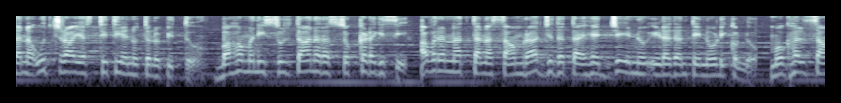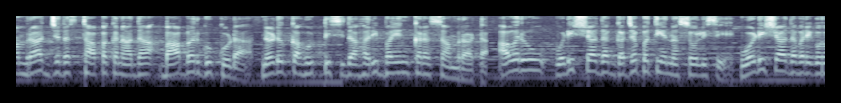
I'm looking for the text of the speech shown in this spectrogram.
ತನ್ನ ಉಚ್ಛ್ರಾಯ ಸ್ಥಿತಿಯನ್ನು ತಲುಪಿತ್ತು. ಬಹಮನಿ ಸುಲ್ತಾನರ ಸೊಕ್ಕಡಗಿಸಿ ಅವರನ್ನ ತನ್ನ ಸಾಮ್ರಾಜ್ಯದತ್ತ ಹೆಜ್ಜೆಯನ್ನು ಇಡದಂತೆ ನೋಡಿಕೊಂಡು ಮೊಘಲ್ ಸಾಮ್ರಾಜ್ಯದ ಸ್ಥಾಪಕನಾದ ಬಾಬರ್ಗೂ ಕೂಡ ನಡುಕ ಹುಟ್ಟಿಸಿದ ಹರಿಭಯಂಕರ ಸಾಮ್ರಾಟ. ಅವರು ಒಡಿಶಾದ ಗಜಪತಿಯನ್ನ ಸೋಲಿಸಿ, ಒಡಿಶಾದವರೆಗೂ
